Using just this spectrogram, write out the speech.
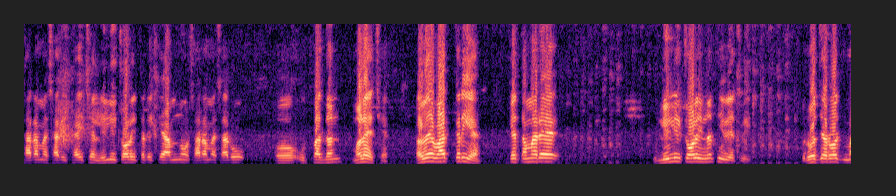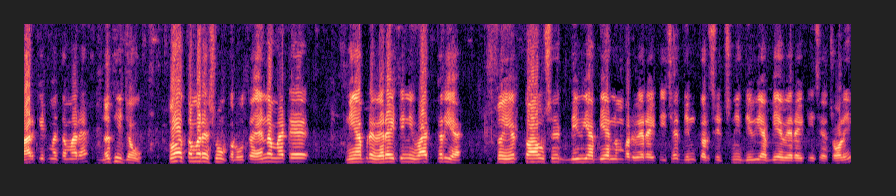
સારામાં સારી થાય છે. લીલી ચોળી તરીકે આમનું સારામાં સારું ઉત્પાદન મળે છે. હવે વાત કરીએ કે તમારે લીલી ચોળી નથી વેચવી. રોજે રોજ માર્કેટમાં તમારે નથી જવું. તો તમારે શું કરવું? તો એના માટે ની આપણે વેરાયટીની વાત કરીએ, તો એક તો આવશે દિવ્યા બે નંબર વેરાયટી છે. દિનકર સીડ્સની દિવ્યા બે વેરાયટી છે ચોળી.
